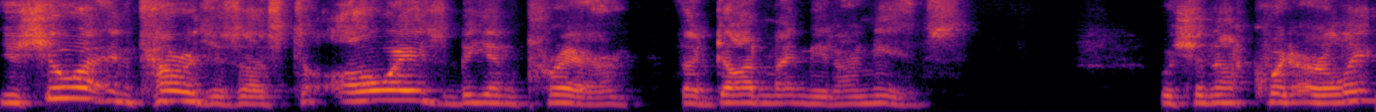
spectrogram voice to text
Yeshua encourages us to always be in prayer that God might meet our needs. We should not quit early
